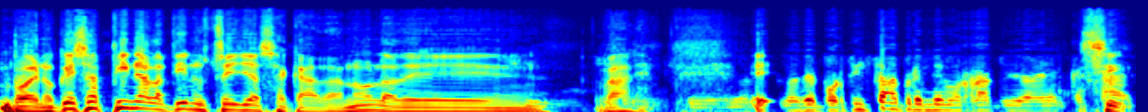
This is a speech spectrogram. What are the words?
Bueno, que esa espina la tiene usted ya sacada, ¿no? La de... Vale. Eh, los, deportistas aprendemos rápido a encajar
